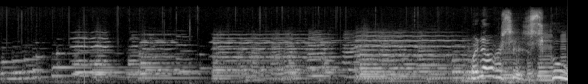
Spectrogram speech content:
When I was at school,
